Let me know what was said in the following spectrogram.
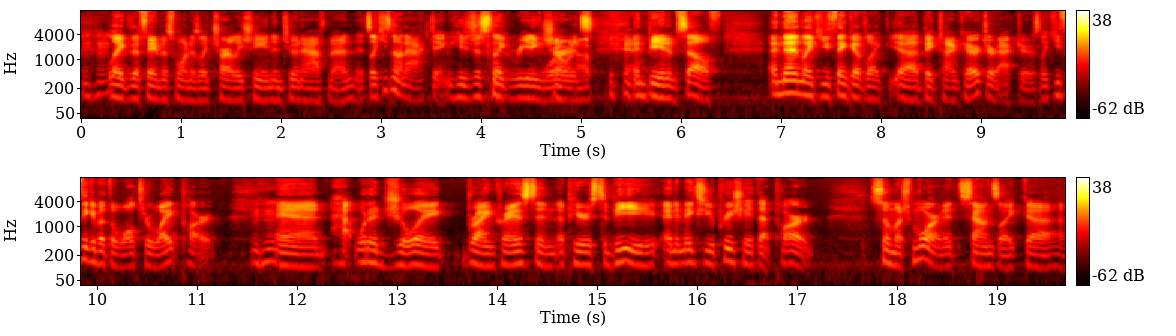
Mm-hmm. like the famous one is like charlie sheen in two and a half men it's like he's not acting he's just like reading words. Yeah. and being himself and then like you think of like uh, big time character actors. Like you think about the walter white part. Mm-hmm. and ha- what a joy bryan cranston appears to be. And it makes you appreciate that part so much more. And it sounds like uh,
